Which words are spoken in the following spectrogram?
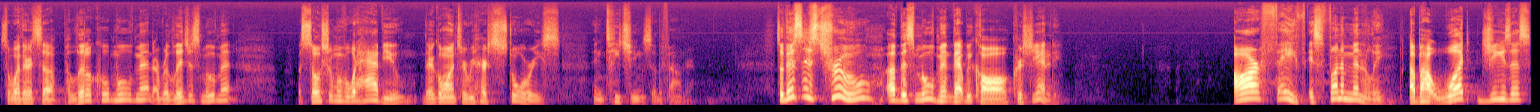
So, whether it's a political movement, a religious movement, a social movement, what have you, they're going to rehearse stories and teachings of the founder. So, this is true of this movement that we call Christianity. Our faith is fundamentally about what Jesus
